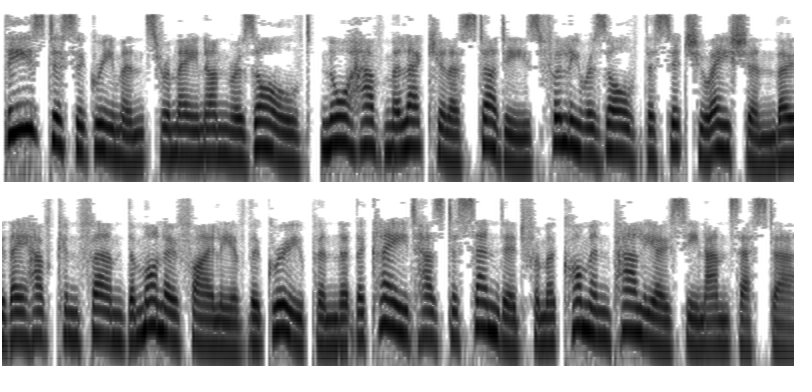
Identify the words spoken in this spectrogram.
These disagreements remain unresolved, nor have molecular studies fully resolved the situation though they have confirmed the monophyly of the group and that the clade has descended from a common Paleocene ancestor.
